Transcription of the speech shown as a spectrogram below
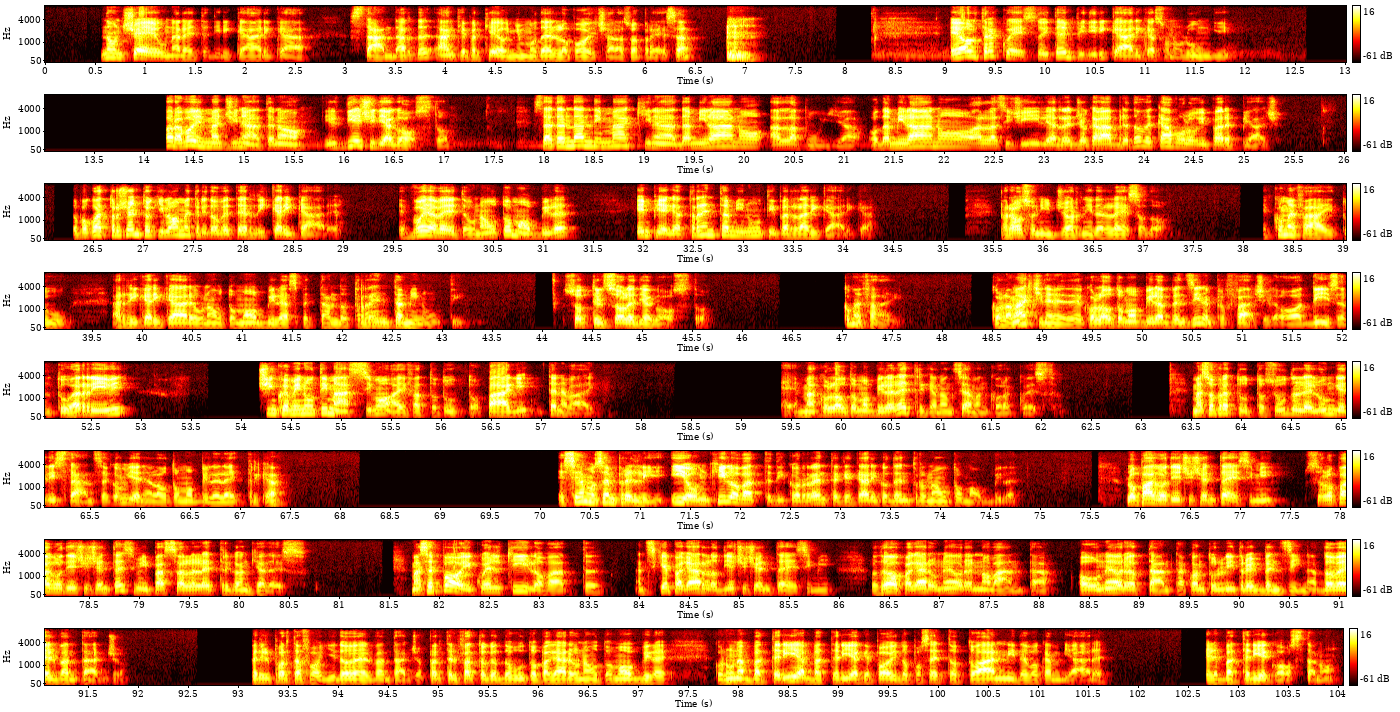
non c'è una rete di ricarica standard, anche perché ogni modello poi ha la sua presa. E oltre a questo i tempi di ricarica sono lunghi. Ora voi immaginate, no? Il 10 di agosto state andando in macchina da Milano alla Puglia o da Milano alla Sicilia, a Reggio Calabria, dove cavolo vi pare piace. Dopo 400 km dovete ricaricare e voi avete un'automobile che impiega 30 minuti per la ricarica. Però sono i giorni dell'esodo. E come fai tu a ricaricare un'automobile aspettando 30 minuti sotto il sole di agosto? Come fai? Con la macchina, con l'automobile a benzina è più facile, o a diesel, tu arrivi, 5 minuti massimo, hai fatto tutto, paghi, te ne vai. Eh, ma con l'automobile elettrica non siamo ancora a questo. Ma soprattutto sulle lunghe distanze conviene l'automobile elettrica? E siamo sempre lì. Io ho un kilowatt di corrente che carico dentro un'automobile. Lo pago 10 centesimi? Se lo pago 10 centesimi passo all'elettrico anche adesso. Ma se poi quel kilowatt, anziché pagarlo 10 centesimi, lo devo pagare 1,90 euro o 1,80 euro, quanto un litro di benzina, dov'è il vantaggio? Per il portafogli, dov'è il vantaggio? A parte il fatto che ho dovuto pagare un'automobile con una batteria, batteria che poi dopo 7-8 anni devo cambiare e le batterie costano.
